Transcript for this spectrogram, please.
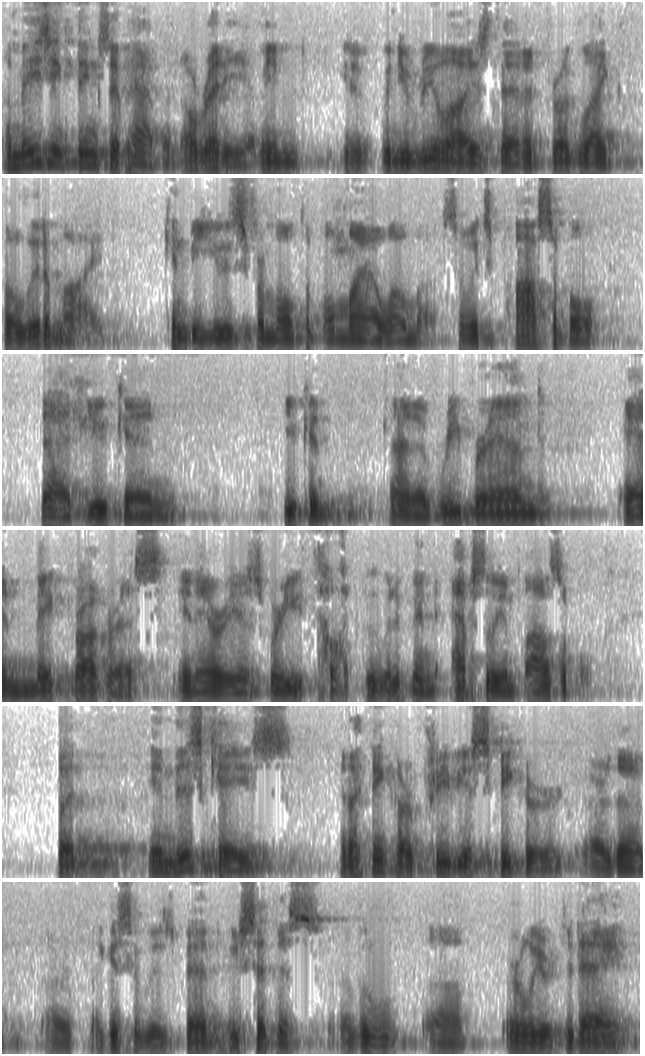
amazing things have happened already. I mean, you know, when you realize that a drug like thalidomide can be used for multiple myeloma, so it's possible that you can you can kind of rebrand and make progress in areas where you thought it would have been absolutely impossible. But in this case, and I think our previous speaker, or the, or I guess it was Ben who said this a little uh, earlier today,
